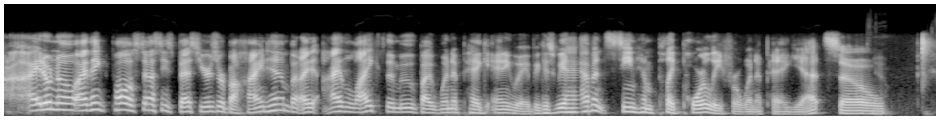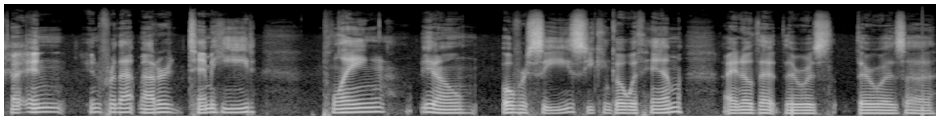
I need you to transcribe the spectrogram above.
I don't know. I think Paul Stastny's best years are behind him, but I, I like the move by Winnipeg anyway because we haven't seen him play poorly for Winnipeg yet. So Uh, and and for that matter, Tim Heed playing, you know, overseas. You can go with him. I know that there was there was a.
